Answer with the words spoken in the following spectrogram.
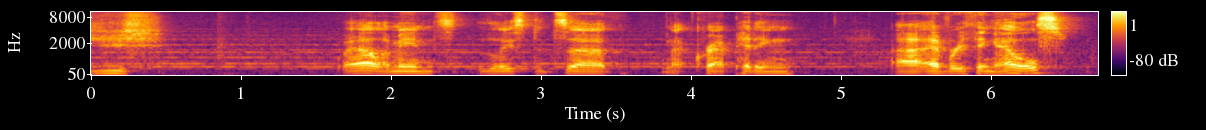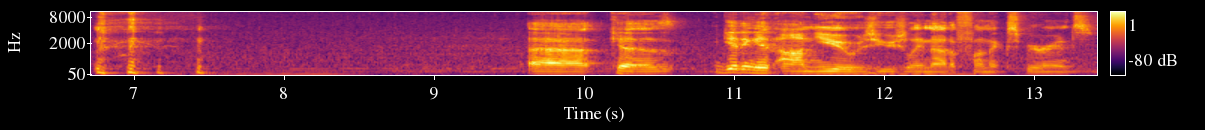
Yeesh. Well, I mean, at least it's uh, not crap hitting uh, everything else. Because uh, getting it on you is usually not a fun experience,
